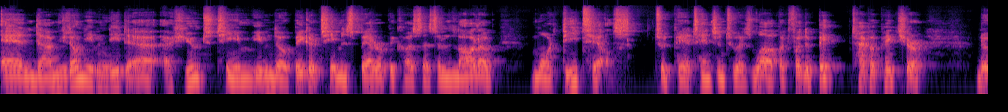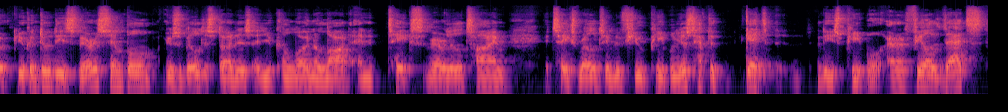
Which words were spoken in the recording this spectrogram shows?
And um, you don't even need a, a huge team, even though a bigger team is better because there's a lot of more details to pay attention to as well. But for the big type of picture, you, know, you can do these very simple usability studies and you can learn a lot and it takes very little time. It takes relatively few people. You just have to get these people. And I feel that's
